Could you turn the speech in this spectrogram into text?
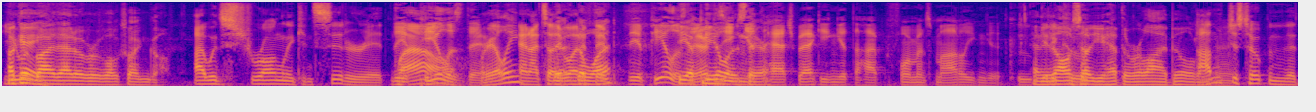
you Okay. would buy that over a Volkswagen Golf. I would strongly consider it. The Wow. appeal is there. Really? And I tell The- you what, the if they- what? The appeal is The there because appeal you can get there. the hatchback, you can get the high performance model, you can get a coupe. and get it a also coupe. you have the reliability. I'm just hoping that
